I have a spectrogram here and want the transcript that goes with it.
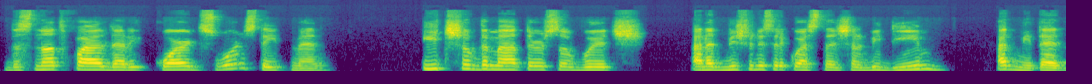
does not file the required sworn statement, each of the matters of which an admission is requested shall be deemed admitted.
